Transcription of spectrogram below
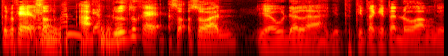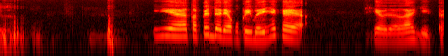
tapi kayak so, Kan ah, dulu tuh kayak sok-sokan ya udahlah gitu kita kita doang gitu iya, tapi dari aku pribadinya kayak ya udahlah gitu.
